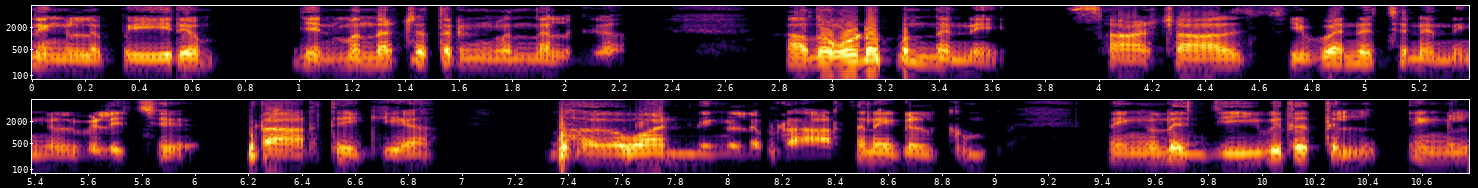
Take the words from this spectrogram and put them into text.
നിങ്ങളുടെ പേരും ജന്മനക്ഷത്രങ്ങളും നൽകുക. അതോടൊപ്പം തന്നെ സാക്ഷാൽ ശിവനച്ചനെ നിങ്ങൾ വിളിച്ച് പ്രാർത്ഥിക്കുക. ഭഗവാൻ നിങ്ങളുടെ പ്രാർത്ഥനകൾക്കും നിങ്ങളുടെ ജീവിതത്തിൽ നിങ്ങൾ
